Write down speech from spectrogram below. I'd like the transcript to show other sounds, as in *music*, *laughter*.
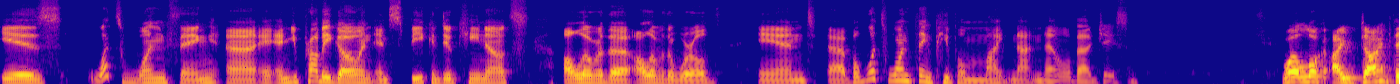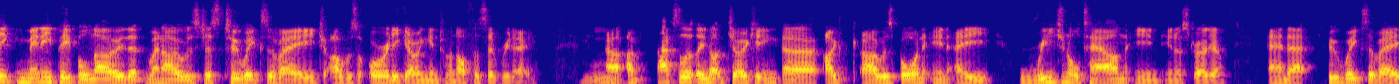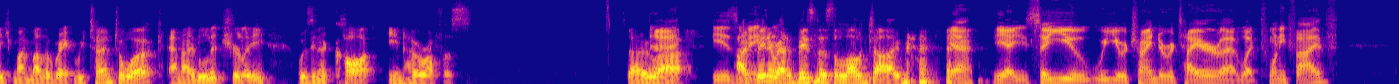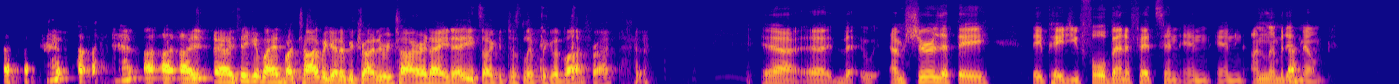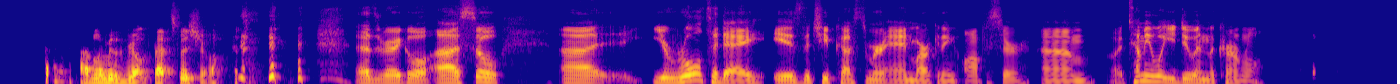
is what's one thing uh, and you probably go and, and speak and do keynotes all over the all over the world and uh, but what's one thing people might not know about jason well look i don't think many people know that when i was just two weeks of age i was already going into an office every day uh, I'm absolutely not joking. Uh, I, I was born in a regional town in, in Australia. And at two weeks of age, my mother went, returned to work, and I literally was in a cot in her office. So uh, I've been around a business a long time. *laughs* yeah, yeah. So you were you were trying to retire at what twenty five? *laughs* I, I, I think if I had my time again, I'd be trying to retire at 18 so I could just live the good life, right? *laughs* yeah, uh, th- I'm sure that they they paid you full benefits and and and unlimited milk. unlimited milk, that's for sure. *laughs* that's very cool. Uh, so, uh, your role today is the chief customer and marketing officer. Um, uh, tell me what you do in the current role.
